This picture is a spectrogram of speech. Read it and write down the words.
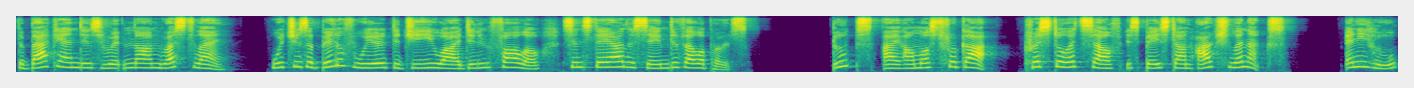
the back end is written on Rust-Lang, which is a bit of weird the GUI didn't follow since they are the same developers. Oops, I almost forgot. Crystal itself is based on Arch Linux. Anywho,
